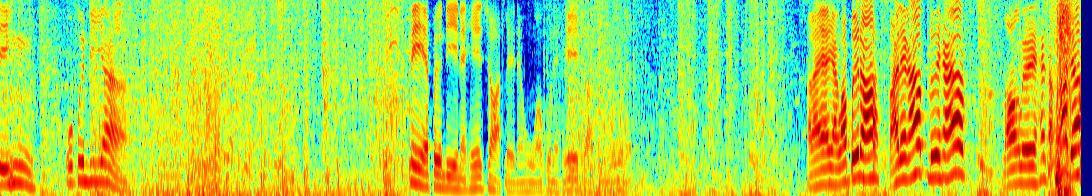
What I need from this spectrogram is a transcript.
จริง โอ้ปืนดีอะ นี่ปืนดีเนี่ยเฮดช็อตเลยนะหัวกูเนี่ยเฮดช็อตยิงโน้เลยอะไรอยากลองปืนเหรอไปเลยครับลุยครับ ลองเลยให้สัมภาษณ์เดี๋ยว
